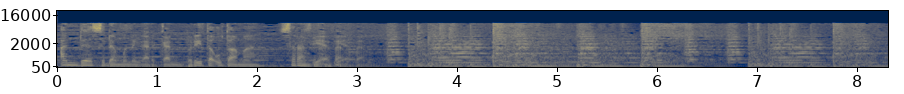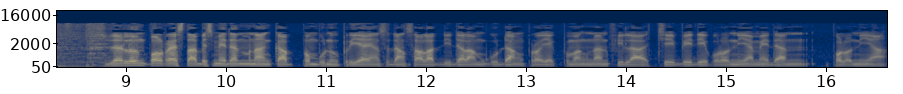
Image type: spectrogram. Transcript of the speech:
Anda sedang mendengarkan berita utama Serambi FM. Sudarlun Polrestabes Medan menangkap pembunuh pria yang sedang salat di dalam gudang proyek pembangunan villa CBD Polonia Medan, Polonia.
